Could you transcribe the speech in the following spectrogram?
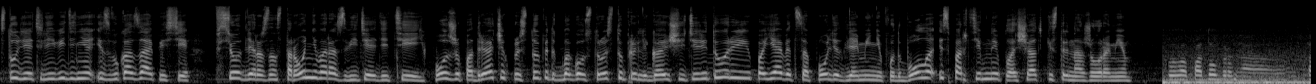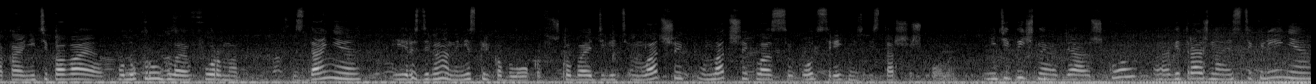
студия телевидения и звукозаписи. Все для разностороннего развития детей. Позже подрядчик приступит к благоустройству прилегающей территории. Появится поле для мини-футбола и спортивные площадки с тренажерами. Была подобрана такая нетиповая полукруглая форма здания и разделена на несколько блоков, чтобы отделить младшие, младшие классы от средней и старшей школы. Нетипичное для школ э, витражное остекление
